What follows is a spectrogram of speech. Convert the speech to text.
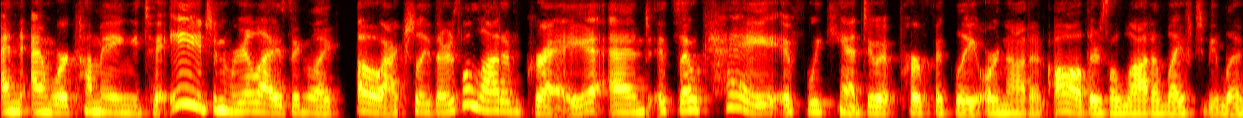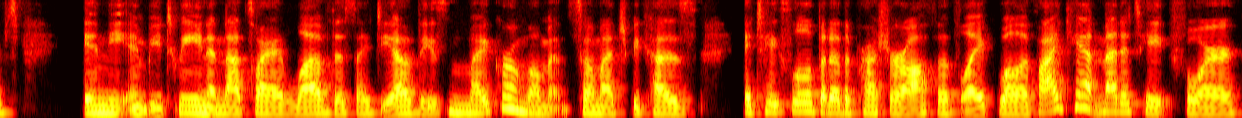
and and we're coming to age and realizing like oh actually there's a lot of gray and it's okay if we can't do it perfectly or not at all. There's a lot of life to be lived in the in between and that's why i love this idea of these micro moments so much because it takes a little bit of the pressure off of like well if i can't meditate for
